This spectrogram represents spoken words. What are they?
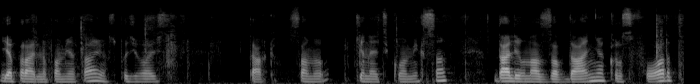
Я правильно пам'ятаю, сподіваюсь. Так, саме кінець комікса. Далі у нас завдання, кросфорд.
